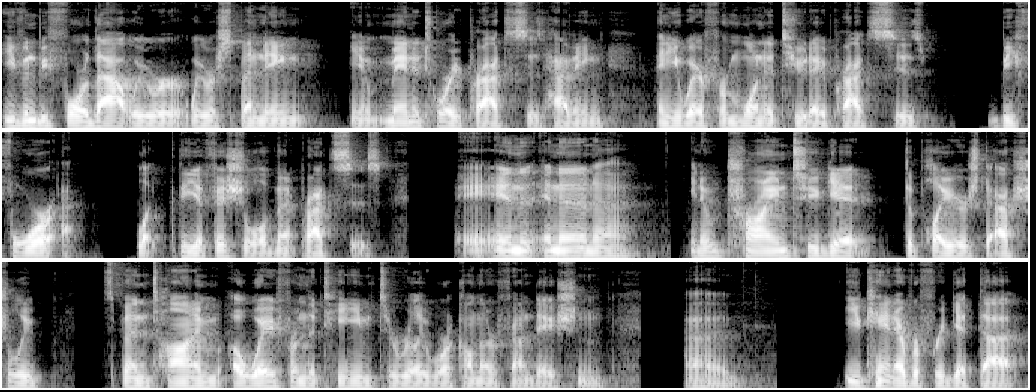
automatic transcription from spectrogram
Even before that, we were we were spending you know mandatory practices, having anywhere from one to two day practices before like the official event practices, and and then uh, you know trying to get the players to actually spend time away from the team to really work on their foundation. Uh, you can't ever forget that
